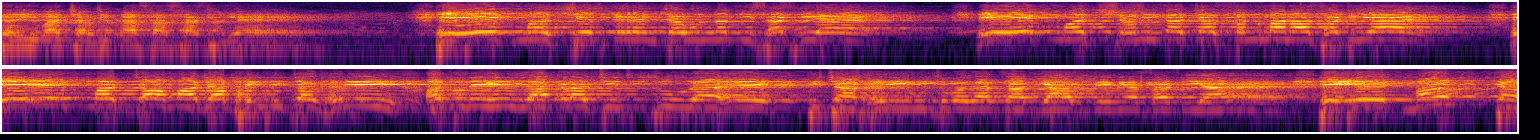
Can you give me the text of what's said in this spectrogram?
गरिबाच्या विकासासाठी आहे. हे एक मत शेतकऱ्यांच्या उन्नतीसाठी आहे. हे एक मत श्रमिकाच्या सन्मानासाठी आहे. हे एक मत माझ्या बहिणीच्या घरी अजूनही लाकडाची चूल आहे. तिच्या घरी उज्ज्वलाचा गॅस देण्यासाठी आहे. हे एक मत त्या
